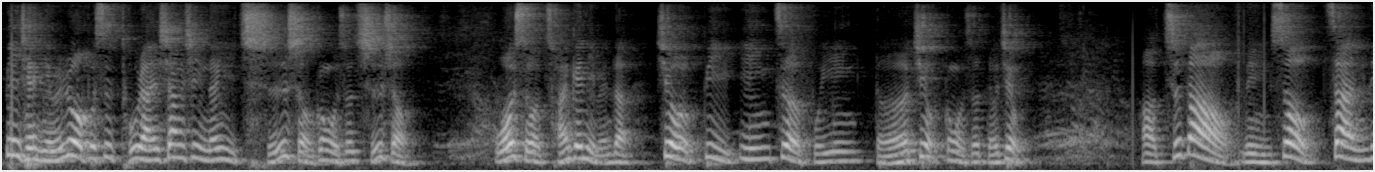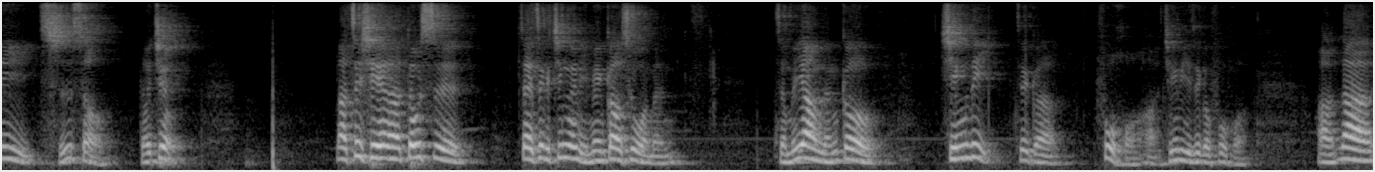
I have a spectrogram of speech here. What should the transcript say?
并且你们若不是突然相信，能以持守，跟我说持守。我所传给你们的。就必因这福音得救，跟我说得救。好，知道、领受、站立、持守、得救。那这些呢，都是在这个经文里面告诉我们，怎么样能够经历这个复活啊？经历这个复活。啊，那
